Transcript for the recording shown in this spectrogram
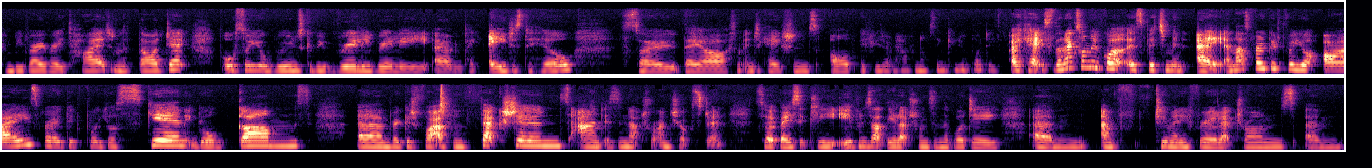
can be very, very tired and lethargic, but also your wounds could be really, really um, take ages to heal. So they are some indications of if you don't have enough zinc in your body. Okay, so the next one we've got is vitamin A, and that's very good for your eyes, very good for your skin, your gums, um, very good for fight off infections, and is a natural antioxidant. So it basically evens out the electrons in the body, um, and too many free electrons um,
